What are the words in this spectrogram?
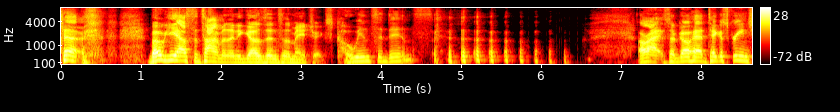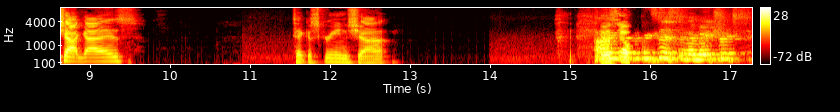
Bogey asks the time and then he goes into the Matrix. Coincidence? All right, so go ahead, take a screenshot, guys. Take a screenshot. How was so- exist in the Matrix?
